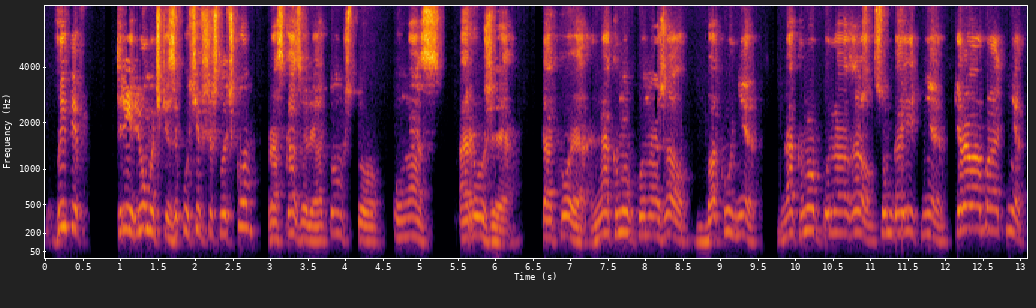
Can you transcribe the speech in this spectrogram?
выпив три рюмочки, закусив шашлычком, рассказывали о том, что у нас оружие такое, на кнопку нажал, Баку нет, на кнопку нажал, Сумгаит нет, Кировабад нет.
